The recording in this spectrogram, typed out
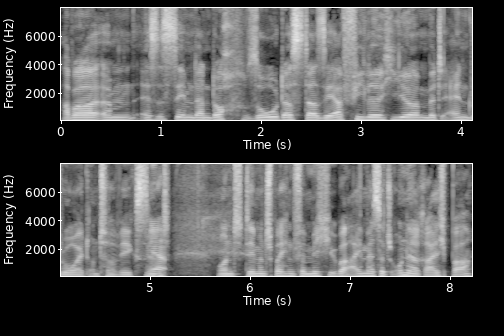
aber ähm, es ist eben dann doch so, dass da sehr viele hier mit Android unterwegs sind ja. und dementsprechend für mich über iMessage unerreichbar.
